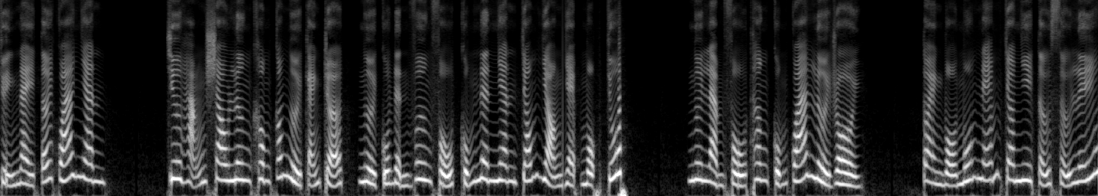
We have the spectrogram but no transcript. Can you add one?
chuyện này tới quá nhanh. Chưa hẳn sau lưng không có người cản trở, người của định vương phủ cũng nên nhanh chóng dọn dẹp một chút. Ngươi làm phụ thân cũng quá lười rồi. Toàn bộ muốn ném cho nhi tử xử lý.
